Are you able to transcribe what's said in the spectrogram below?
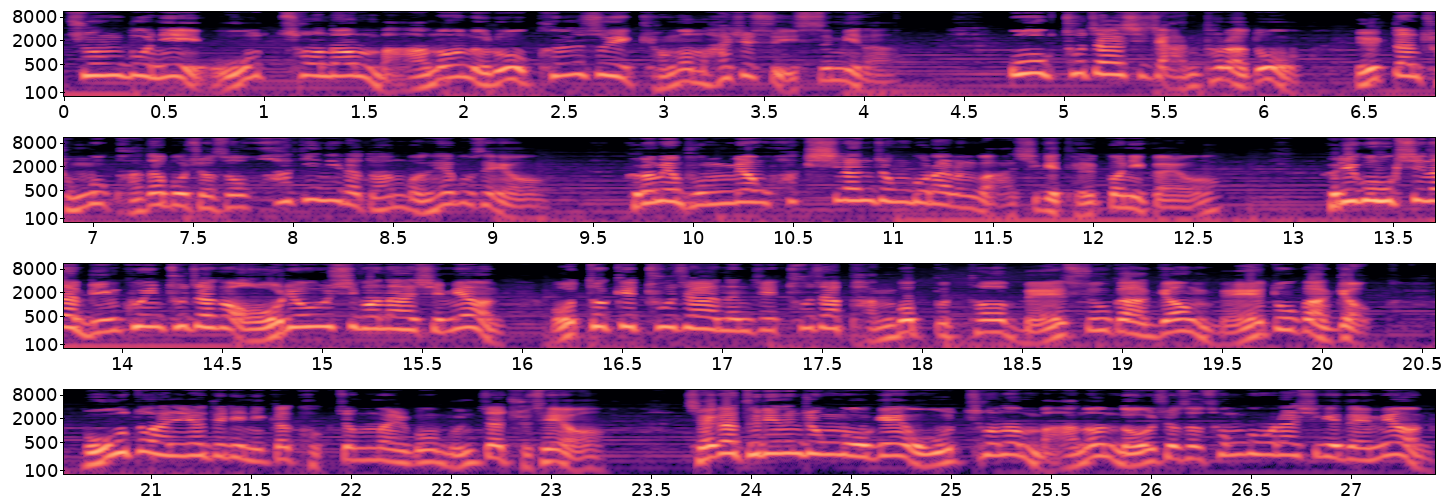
충분히 5천원, 만원으로 큰 수익 경험하실 수 있습니다. 꼭 투자하시지 않더라도 일단 종목 받아보셔서 확인이라도 한번 해보세요. 그러면 분명 확실한 정보라는 거 아시게 될 거니까요. 그리고 혹시나 민코인 투자가 어려우시거나 하시면 어떻게 투자하는지 투자 방법부터 매수 가격, 매도 가격 모두 알려드리니까 걱정 말고 문자 주세요. 제가 드리는 종목에 5천원, 만원 넣으셔서 성공을 하시게 되면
